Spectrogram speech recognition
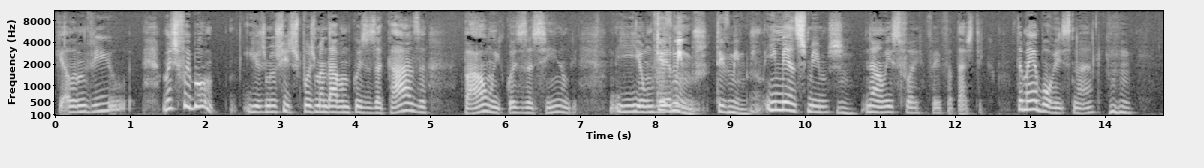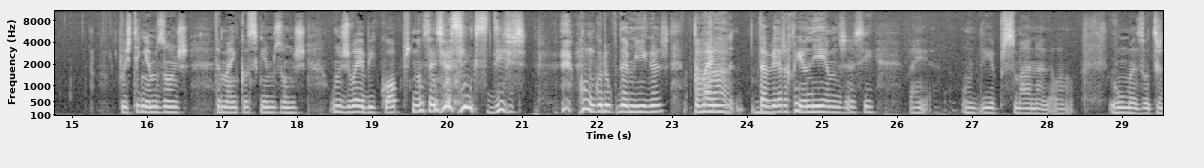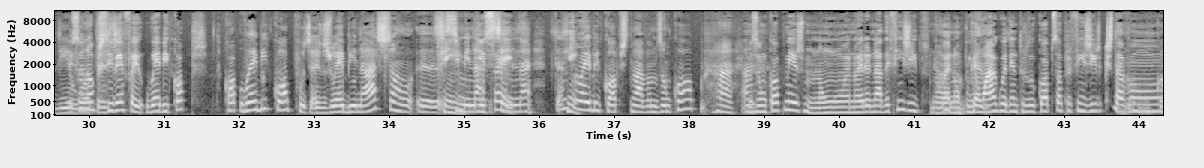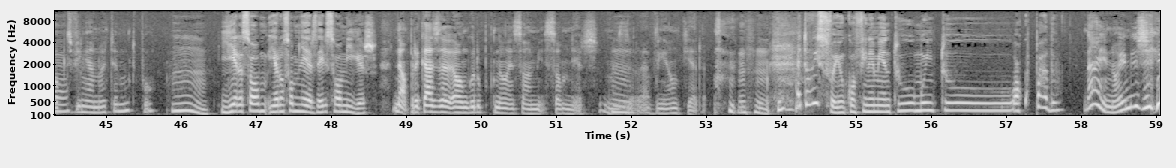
que ela me viu, mas foi bom. E os meus filhos depois mandavam-me coisas a casa, pão e coisas assim. E iam Teve ver... mimos? Teve mimos? Imensos mimos. Hum. Não, isso foi, foi fantástico. Também é bom isso, não é? Uhum. Depois tínhamos uns, também conseguimos uns, uns webicopos, não sei se é assim que se diz, com um grupo de amigas. Também, ah, está a ver, reuníamos assim, bem, um dia por semana, umas, outro dia. Eu só outras. não percebi, foi webicopos? Cop... Webicopos, os webinars são uh, Sim, seminários. Seminar... Portanto, Sim. webicopos, tomávamos um copo. Ah, mas um copo mesmo, não, não era nada fingido. Não, não, é, não punham água dentro do copo só para fingir que estavam. Um copo de vinho à noite é muito bom. Hum. E, era só, e eram só mulheres, eram só amigas? Não, por acaso há um grupo que não é só, só mulheres, mas hum. havia um que era. Uhum. Então isso foi um confinamento muito ocupado. Bem, não imagina.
